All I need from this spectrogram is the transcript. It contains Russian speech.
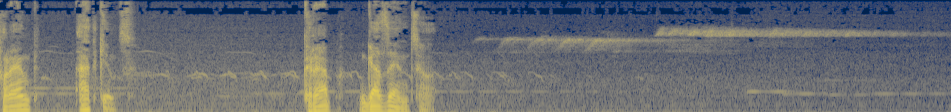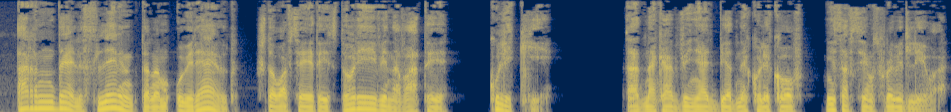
Фрэнк Аткинс. Краб Газенцо. Арндель с Левингтоном уверяют, что во всей этой истории виноваты кулики. Однако обвинять бедных куликов не совсем справедливо.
